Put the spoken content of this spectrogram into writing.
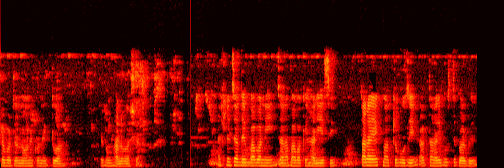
সবার জন্য অনেক অনেক দোয়া এবং ভালোবাসা। আসলে যাদের বাবা নেই, যারা বাবাকে হারিয়েছে, তারাই একমাত্র বোঝে আর তারাই বুঝতে পারবে,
